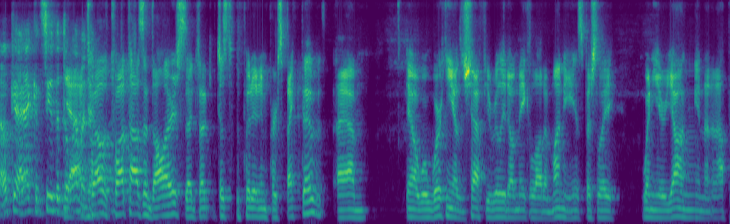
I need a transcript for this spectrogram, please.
okay. I can see the dilemma. yeah, twelve twelve thousand dollars. Just to put it in perspective, um, you know, we're working as a chef. You really don't make a lot of money, especially when you're young and up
